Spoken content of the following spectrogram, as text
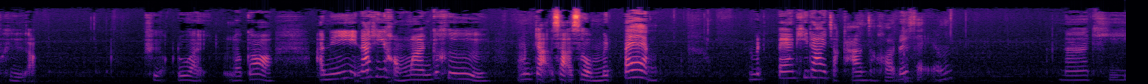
เผือกเผือกด้วย แล้วก็อันนี้หน้าที่ของมันก็คือ มันจะสะสมเม็ดแป้ง เม็ดแป้งที่ได้จากการสังเคราะห์ด้วยแสง หน้าที่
